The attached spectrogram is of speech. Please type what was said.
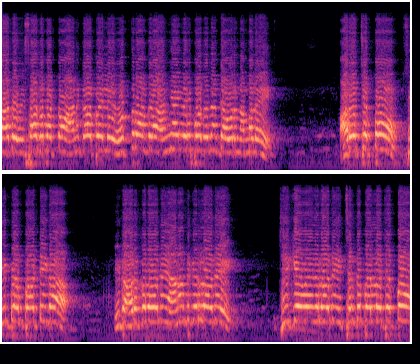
కాదు విశాఖపట్నం అనకాపల్లి ఉత్తరాంధ్ర అన్యాయం అయిపోతుందంటే ఎవరు నమ్మలే. ఆ రోజు చెప్పాం సిపిఎం పార్టీగా. ఇటు అరకులోని అనంతగిరిలోని జీకే చింతపల్లిలో చెప్పాం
